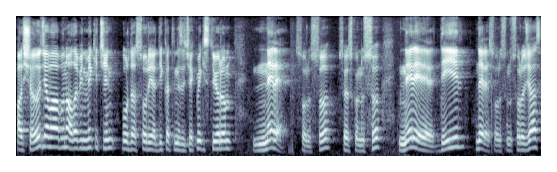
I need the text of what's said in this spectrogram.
Aşağı cevabını alabilmek için burada soruya dikkatinizi çekmek istiyorum. Nere sorusu söz konusu. Nereye değil, nere sorusunu soracağız.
